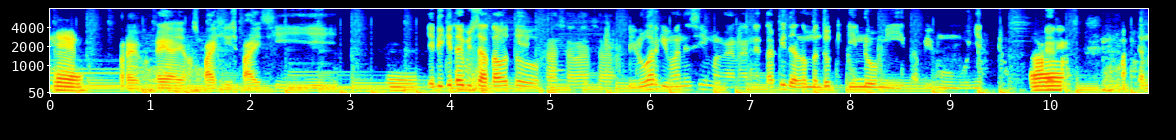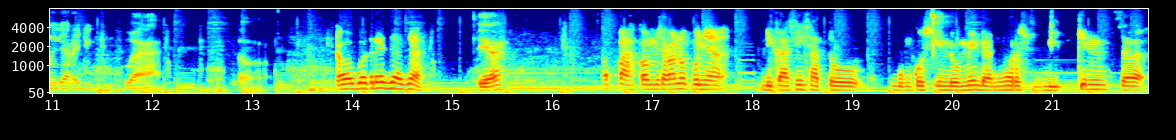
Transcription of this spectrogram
ya. Korea Korea yang spicy spicy. Hmm. Jadi kita bisa tahu tuh rasa-rasa di luar gimana sih makanannya, tapi dalam bentuk Indomie, tapi bumbunya Oh, dari mancanegara juga. Tuh. kalau buat Reza aja Ya, apa kalau misalkan lu punya dikasih satu bungkus Indomie dan lu harus bikin se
